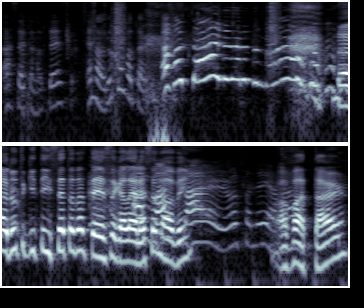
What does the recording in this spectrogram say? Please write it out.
a seta na testa. É Naruto ou Avatar? Avatar, não é Naruto não! Naruto que tem seta na testa, galera. Essa é nova, hein? Avatar, eu falei errado. Avatar, Arr.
